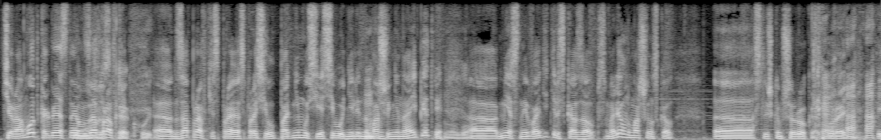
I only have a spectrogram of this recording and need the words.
тирамот, когда я стоял на Ужас заправке, какой. э, на заправке спра- спросил, поднимусь я сегодня или на машине на Айпетре. Ну да. А, местный водитель сказал, посмотрел на машину, сказал, «Э, слишком широкая, аккуратнее. И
